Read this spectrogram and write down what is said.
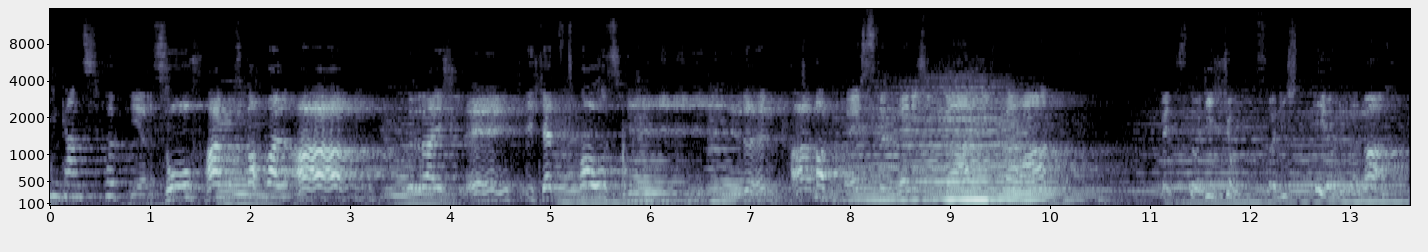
Bin ganz verwirrt. so fangt doch mal an. Drei Schläg ich jetzt pausieren kann. Am besten, wenn ich ihn gar nicht mehr Wenn's nur die Jungfer nicht irre macht.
